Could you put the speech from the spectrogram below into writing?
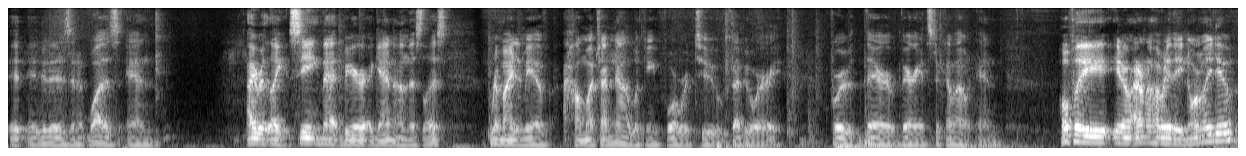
it, it, it is, and it was. And I really like seeing that beer again on this list. Reminded me of how much I'm now looking forward to February for their variants to come out and hopefully, you know, I don't know how many they normally do,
